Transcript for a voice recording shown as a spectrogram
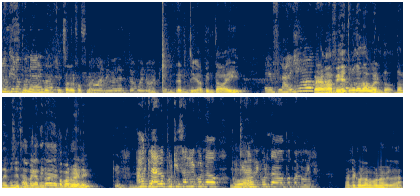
lo quiero Mira, poner aquí está el Elfo Fly. No, arriba del todo, bueno, aquí. El tío ha pintado ahí. el fly. Pero además, fíjate tú dónde ha vuelto. Donde pusiste la pegatina de Papá Noel, ¿eh? Qué Ah, claro, porque se ha recordado, porque ¿No? ha recordado a Papá Noel. Has recordado a Papá Noel, ¿verdad?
